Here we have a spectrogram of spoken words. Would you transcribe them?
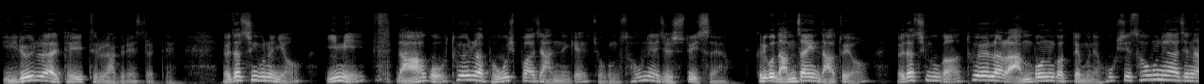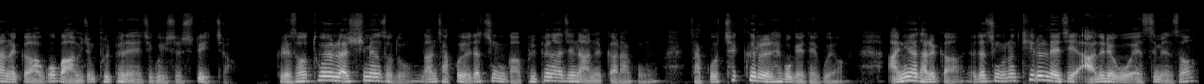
일요일날 데이트를 하기로 했을 때 여자친구는요 이미 나하고 토요일날 보고 싶어 하지 않는 게 조금 서운해질 수도 있어요. 그리고 남자인 나도요 여자친구가 토요일날 안 보는 것 때문에 혹시 서운해하지는 않을까 하고 마음이 좀 불편해지고 있을 수도 있죠 그래서 토요일 날 쉬면서도 난 자꾸 여자친구가 불편하지는 않을까라고 자꾸 체크를 해보게 되고요. 아니나 다를까 여자친구는 티를 내지 않으려고 애쓰면서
